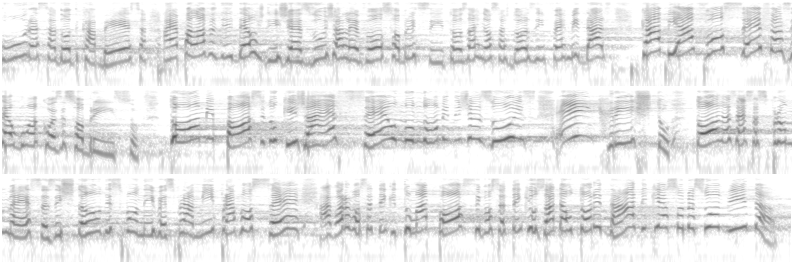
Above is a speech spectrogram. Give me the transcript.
cura essa dor de cabeça. Aí a palavra de Deus diz: Jesus já levou sobre si todas as nossas dores e enfermidades. Cabe a você fazer alguma coisa sobre isso. Tome posse do que já é seu no nome de Jesus. Em Cristo, todas essas promessas estão disponíveis para mim e para você. Agora você tem que tomar posse, você tem que usar da autoridade que é sobre a sua vida.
